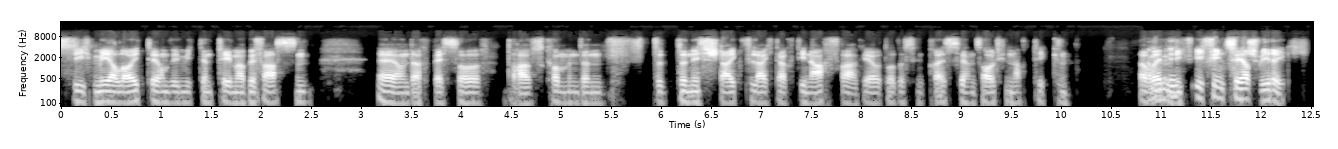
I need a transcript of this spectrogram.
sich mehr Leute irgendwie mit dem Thema befassen äh, und auch besser draus kommen, dann, dann ist, steigt vielleicht auch die Nachfrage oder das Interesse an solchen Artikeln. Aber, Aber eben, ich, ich finde es sehr schwierig.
